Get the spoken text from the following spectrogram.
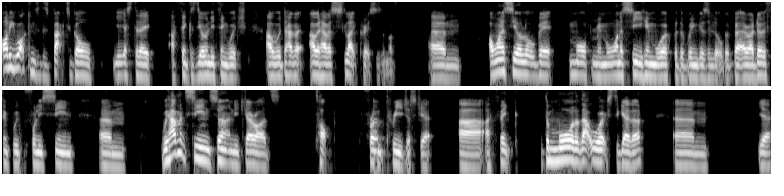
Ollie Watkins is back to goal yesterday. I think is the only thing which I would have a, I would have a slight criticism of. Um, I want to see a little bit more from him. I want to see him work with the wingers a little bit better. I don't think we've fully seen. Um, we haven't seen certainly Gerrard's top front three just yet. Uh, I think the more that that works together, um, yeah,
